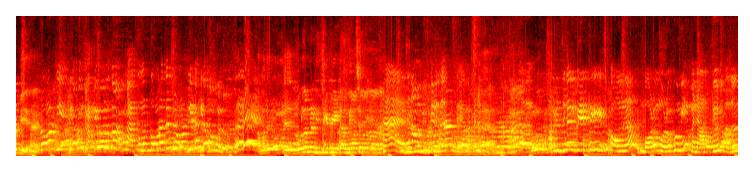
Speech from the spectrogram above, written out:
প্রমোর বিয়ে, হ্যাঁ। প্রমোর বিয়ে কীরকম থাকে বলো তো? এবং তোমার তোমাদের প্রমোর বিয়েটা কীরকম হলো? আমাদের বললাম না নিচ থেকে পিড়ি টান দিচ্ছে হ্যাঁ হ্যাঁ বলো। অরিজিনাল বিয়ের থেকে কিছু কম না বরং ওরকমই মানে আত্মীয় স্বজন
